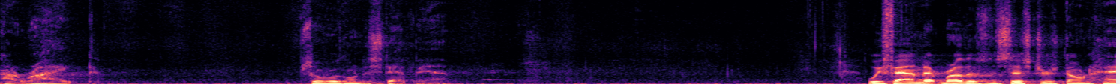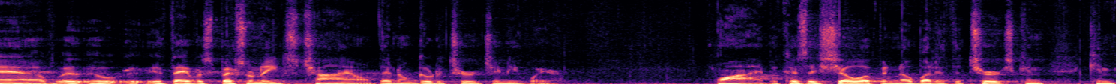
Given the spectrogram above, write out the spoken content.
Not right. So we're going to step in. We found that brothers and sisters don't have, if they have a special needs child, they don't go to church anywhere. Why? Because they show up and nobody at the church can, can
